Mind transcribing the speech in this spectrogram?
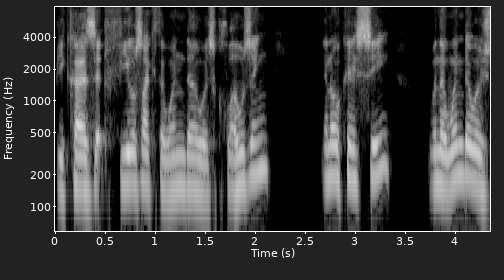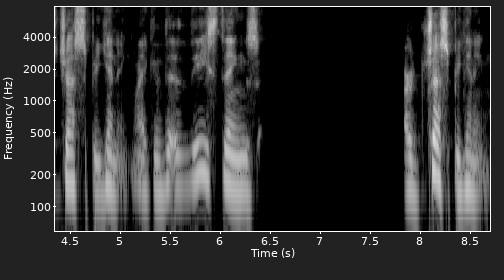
because it feels like the window is closing in OKC when the window is just beginning. Like th- these things are just beginning.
